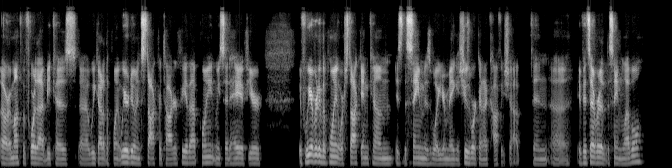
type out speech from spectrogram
or a month before that because uh, we got to the point we were doing stock photography at that point and we said hey if you're if we ever get to the point where stock income is the same as what you're making she was working at a coffee shop then uh, if it's ever at the same level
